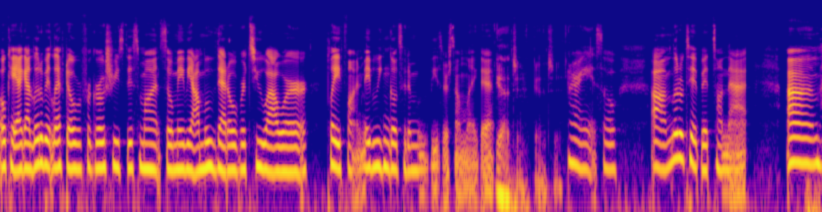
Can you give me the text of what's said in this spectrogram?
okay, I got a little bit left over for groceries this month. So maybe I'll move that over to our play fun. Maybe we can go to the movies or something like that. Gotcha, gotcha. All right, so um, little tidbits on that. Um,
